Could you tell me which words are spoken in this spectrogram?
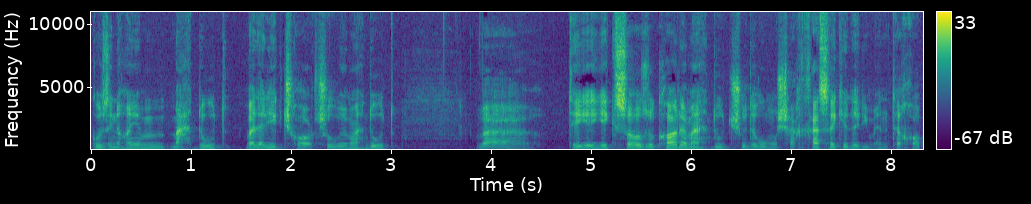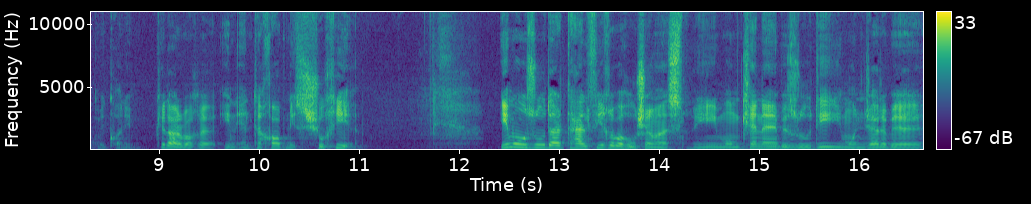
گزینه های محدود و در یک چارچوب محدود و طی یک ساز و کار محدود شده و مشخصه که داریم انتخاب می‌کنیم که در واقع این انتخاب نیست شوخیه. این موضوع در تلفیق با هوش مصنوعی ممکنه به زودی منجر به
